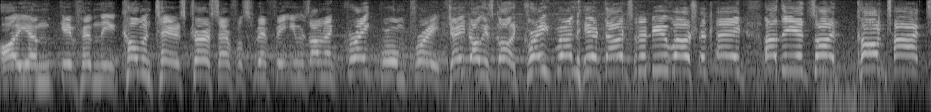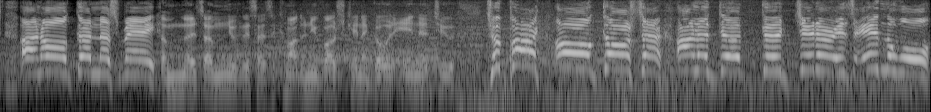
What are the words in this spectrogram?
I um, give him the commentator's curse there for Smithy. He was on a great Grand Prix. J Dog has got a great run here down to the New chicane at the inside. Contact! And oh, goodness me! Um, there's um, Nucleus as they come out the new chicane and going in to, to back! Oh, gosh, sir! And a uh, good dinner is in the wall.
